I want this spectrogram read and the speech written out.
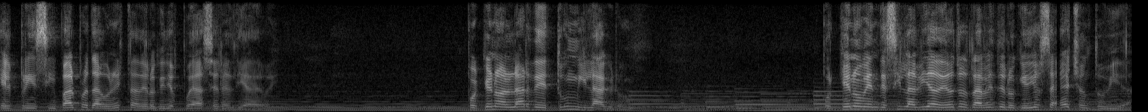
el principal protagonista de lo que Dios puede hacer el día de hoy? ¿Por qué no hablar de tu milagro? ¿Por qué no bendecir la vida de otro a través de lo que Dios ha hecho en tu vida?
